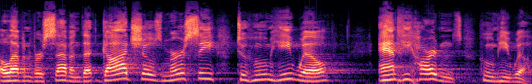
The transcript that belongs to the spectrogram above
11, verse 7, that God shows mercy to whom he will, and he hardens whom he will.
